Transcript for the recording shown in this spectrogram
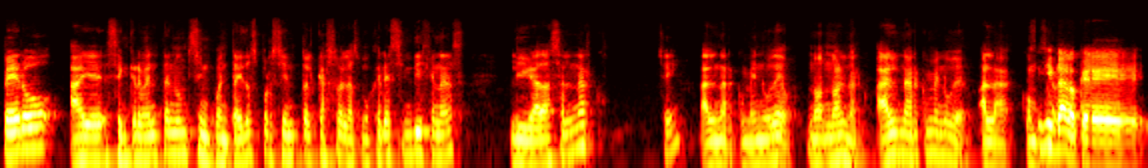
pero se incrementa en un 52% el caso de las mujeres indígenas ligadas al narco, ¿sí? Al narcomenudeo, no, no al narco, al narcomenudeo, a la compra. Sí, claro, que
